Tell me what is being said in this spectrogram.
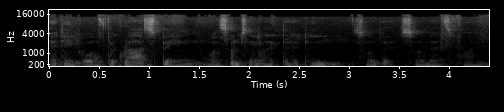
letting go of the grasping or something like that, and so so that's fine.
